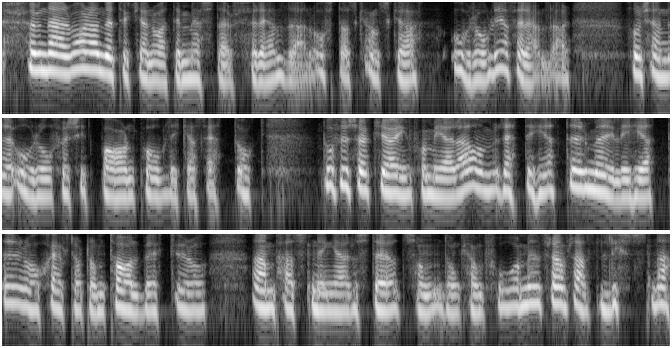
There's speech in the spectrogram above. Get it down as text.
För närvarande tycker jag nog att det mest är föräldrar, oftast ganska oroliga föräldrar som känner oro för sitt barn på olika sätt. Och då försöker jag informera om rättigheter, möjligheter och självklart om talböcker och anpassningar och stöd som de kan få. Men framförallt lyssna.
